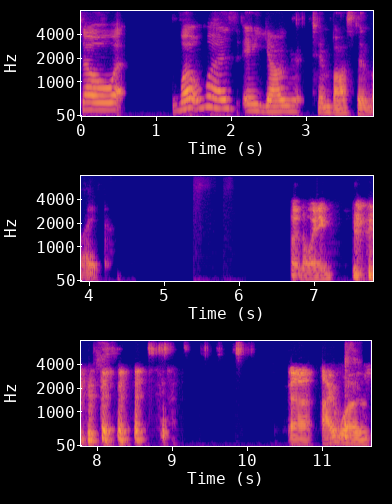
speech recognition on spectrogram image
so, what was a young Tim Boston like? Annoying. uh, I was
